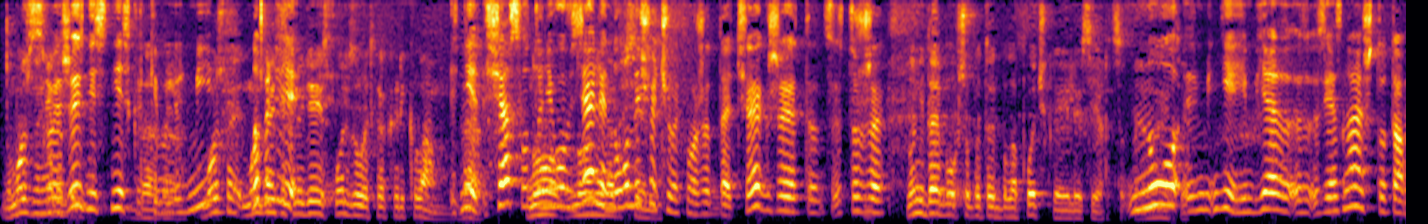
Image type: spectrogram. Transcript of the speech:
Ну, можно в своей некоторые- жизни с несколькими Да, да. людьми. Можно, Но, можно этих людей использовать как рекламу. да. Нет, сейчас вот Но- у него но взяли, но, над он еще чего-нибудь может дать. Человек же это, уже... Ну, не дай бог, чтобы это была почка или сердце. Ну, понимаете? не, я, я знаю, что там,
